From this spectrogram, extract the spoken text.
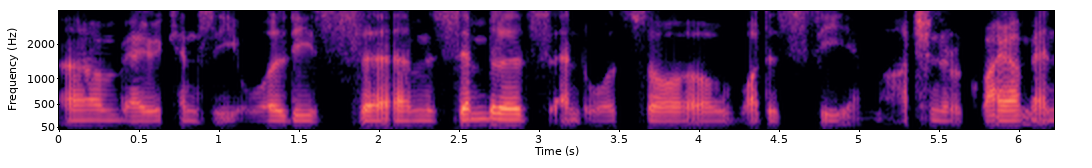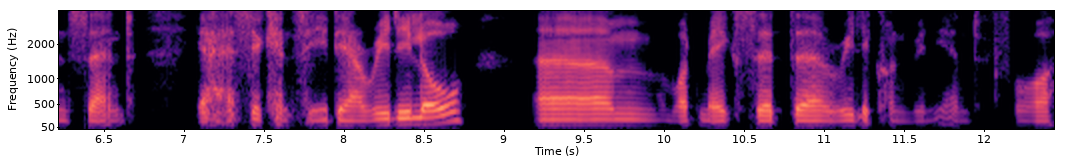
um, where you can see all these um, symbols and also what is the margin requirements. And yeah, as you can see, they are really low. Um, what makes it uh, really convenient for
